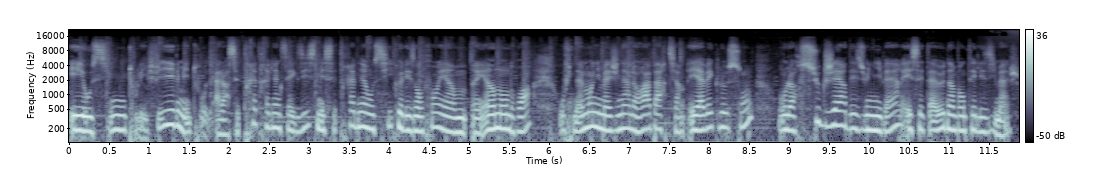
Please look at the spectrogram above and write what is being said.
et aussi tous les films et tout. Alors c'est très très bien que ça existe mais c'est très bien aussi que les enfants aient un, aient un endroit où finalement l'imaginaire leur appartient. Et avec le son, on leur suggère des univers et c'est à eux d'inventer les images.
